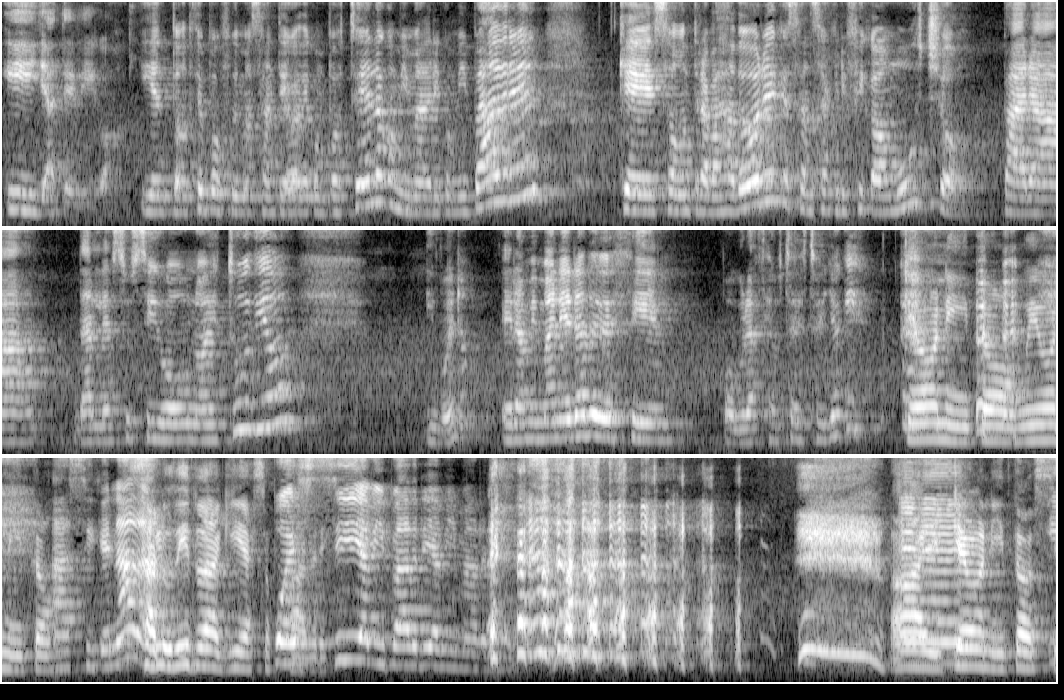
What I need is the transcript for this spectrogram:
y ya te digo. Y entonces pues fuimos a Santiago de Compostela con mi madre y con mi padre, que son trabajadores, que se han sacrificado mucho para darle a sus hijos unos estudios y bueno, era mi manera de decir, pues gracias a ustedes estoy yo aquí. Qué bonito, muy bonito. Así que nada. Saludito de aquí a esos pues padres. sí, a mi padre y a mi madre. Ay, Eh, qué bonito, sí.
